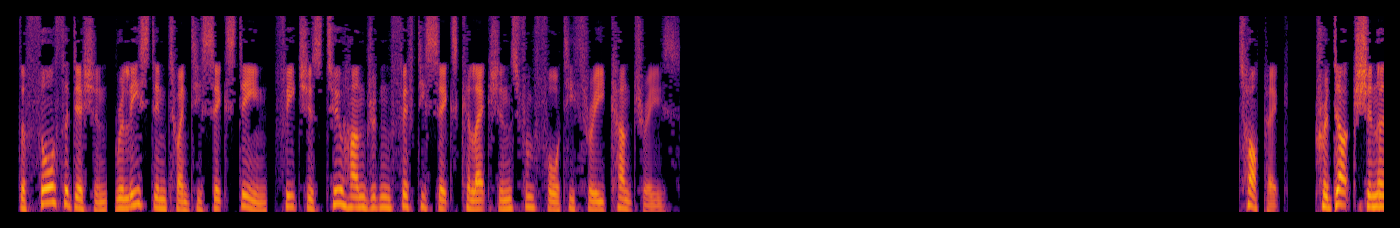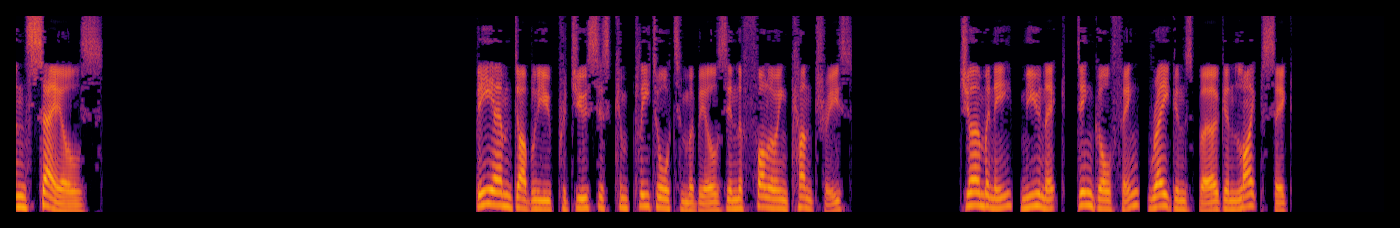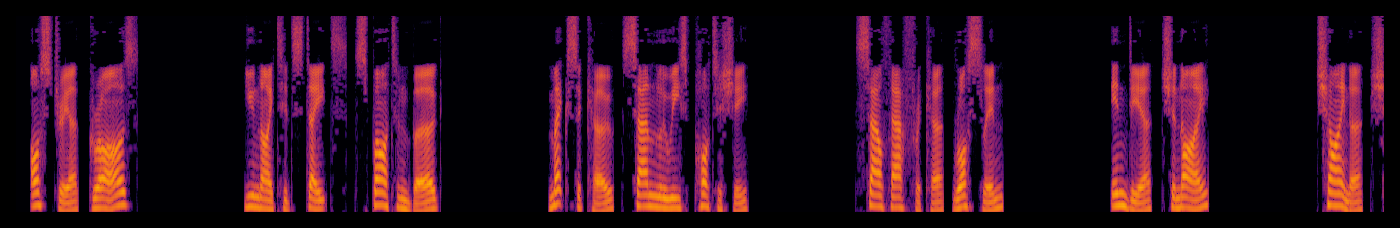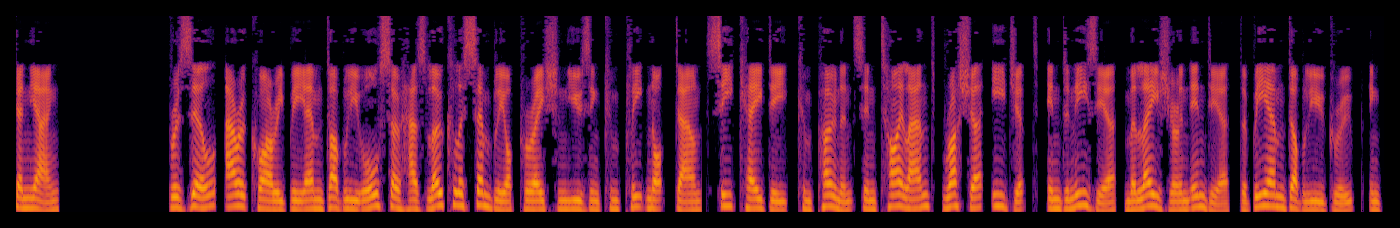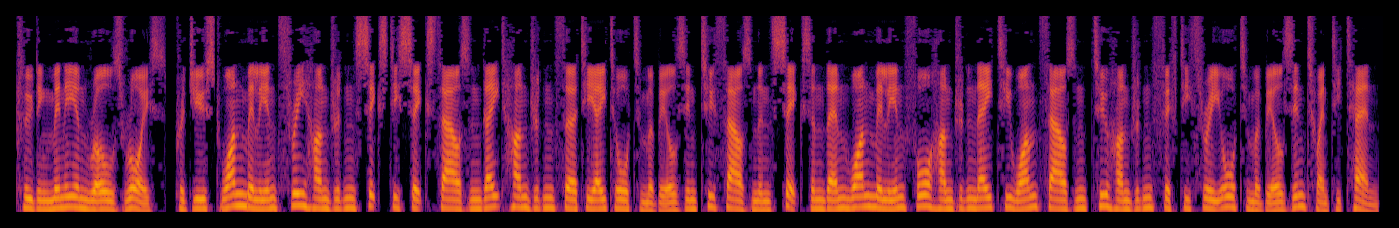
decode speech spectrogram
The fourth edition, released in 2016, features 256 collections from 43 countries. Topic: Production and sales. BMW produces complete automobiles in the following countries: Germany, Munich, Dingolfing, Regensburg and Leipzig. Austria, Graz, United States, Spartanburg. Mexico, San Luis Potosi South Africa, Rosslyn India, Chennai. China, Shenyang Brazil, Araquari BMW also has local assembly operation using complete knockdown CKD components in Thailand, Russia, Egypt, Indonesia, Malaysia and India. The BMW Group, including Mini and Rolls-Royce, produced 1,366,838 automobiles in 2006 and then 1,481,253 automobiles in 2010.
